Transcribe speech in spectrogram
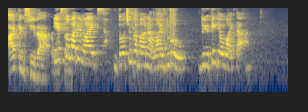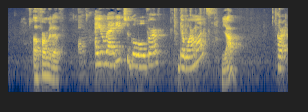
I can see that. If somebody likes Dolce & Gabbana light blue, do you think they'll like that? Affirmative. Are you ready to go over the warm ones? Yeah. All right.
